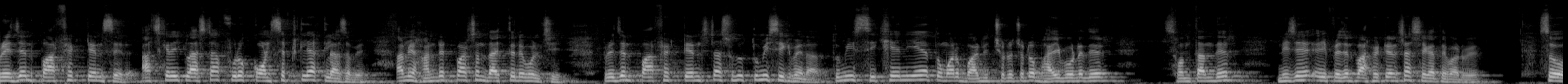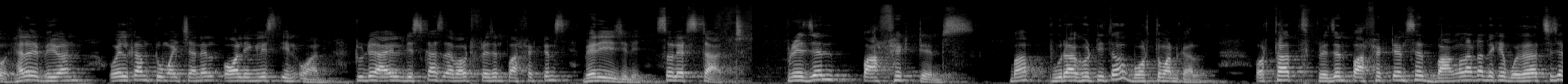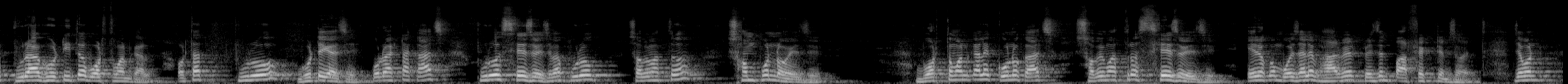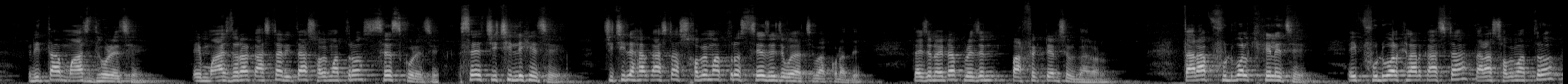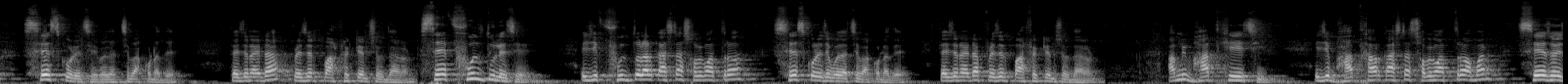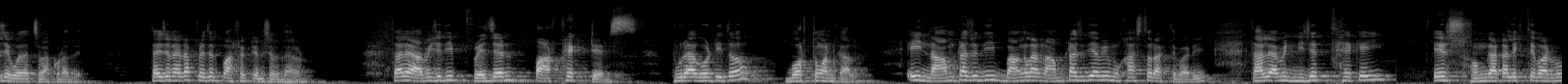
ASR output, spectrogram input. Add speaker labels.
Speaker 1: Present perfect টেন্সের আজকের এই ক্লাসটা পুরো কনসেপ্ট ক্লিয়ার ক্লাস হবে। আমি হান্ড্রেড পার্সেন্ট দায়িত্ব নিয়ে বলছি। প্রেজেন্ট পারফেক্ট টেন্সটা শুধু তুমি শিখবে না। তুমি শিখে নিয়ে তোমার বাড়ির ছোট ছোট ভাই বোনেদের সন্তানদের নিজে এই প্রেজেন্ট পারফেক্ট টেন্সটা শেখাতে পারবে। So hello everyone welcome to my channel all English in one today I will discuss about present perfect tense very easily so let start present perfect tense বা পুরাঘটিত বর্তমানকাল অর্থাৎ প্রেজেন্ট পারফেক্ট টেন্সের বাংলাটা দেখে বোঝা যাচ্ছে যে পুরাঘটিত বর্তমানকাল অর্থাৎ পুরো ঘটে গেছে, কোনো একটা কাজ পুরো শেষ হয়েছে বা পুরো সবেমাত্র সম্পন্ন হয়েছে। বর্তমানকালে কোনো কাজ সবেমাত্র শেষ হয়েছে, এরকম বোঝালে ভার্বের প্রেজেন্ট পারফেক্ট টেন্স হয়। যেমন রীতা মাছ ধরেছে, এই মাছ ধরার কাজটা রীতা সবেমাত্র শেষ করেছে। সে চিঠি লিখেছে, চিঠি লেখার কাজটা সবেমাত্র শেষ হয়েছে বোঝাচ্ছে বাক্যটাতে। তাই জন্য এটা প্রেজেন্ট পারফেক্ট টেন্সের উদাহরণ। তারা ফুটবল খেলেছে। এই ফুটবল খেলার কাজটা তারা সবেমাত্র শেষ করেছে বোঝাচ্ছে বাক্যটাতে। তাই জন্য এটা প্রেজেন্ট পারফেক্ট টেন্সের উদাহরণ। সে ফুল তুলেছে। এই যে ফুল তোলার কাজটা সবেমাত্র শেষ করেছে বোঝাচ্ছে বাক্যটাতে। তাই জন্য এটা প্রেজেন্ট পারফেক্ট টেন্সের উদাহরণ। আমি ভাত খেয়েছি। এই যে ভাত খাওয়ার কাজটা সবেমাত্র আমার শেষ হয়েছে বোঝাচ্ছে বাক্যটাতে। তাই জন্য এটা প্রেজেন্ট পারফেক্ট টেন্সের উদাহরণ। তাহলে আমি যদি প্রেজেন্ট পারফেক্ট টেন্স পুরাঘটিত বর্তমানকাল এই নামটা যদি, বাংলা নামটা যদি আমি মুখস্থ রাখতে পারি, তাহলে আমি নিজের থেকেই এর সংজ্ঞাটা লিখতে পারব,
